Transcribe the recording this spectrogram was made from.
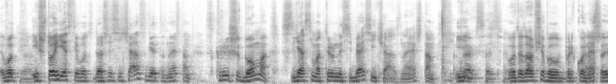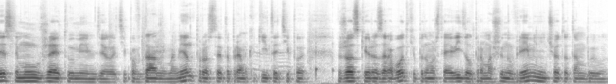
вот, Да. и что если вот даже сейчас где-то, знаешь, там, с крыши дома я смотрю на себя сейчас, знаешь, там, и Да, кстати. вот это вообще было бы прикольно, А знаешь? что если мы уже это умеем делать, типа в данный момент, просто это прям какие-то типа жесткие разработки, потому что я видел про машину времени, что-то там было.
